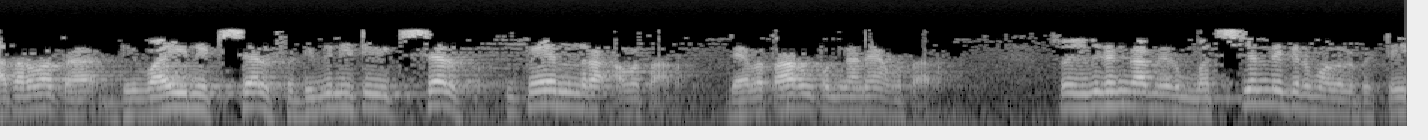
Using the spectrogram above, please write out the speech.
ఆ తర్వాత divine itself divinity itself Upendra అవతారం దేవతారూపంగానే అవతారం. సో ఈ విధంగా మీరు మత్స్యం దగ్గర మొదలుపెట్టి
